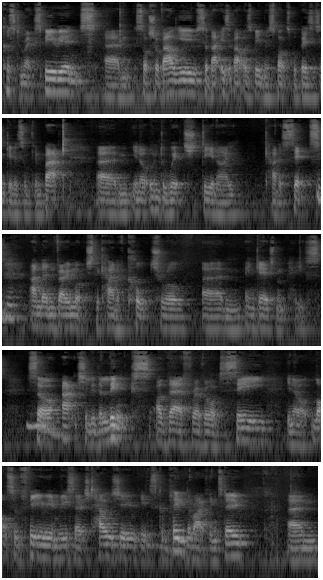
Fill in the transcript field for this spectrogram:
customer experience, um, social value. So that is about us being responsible business and giving something back. Um, you know, under which DNI kind of sits, mm-hmm. and then very much the kind of cultural um, engagement piece. Mm-hmm. So actually, the links are there for everyone to see you know, lots of theory and research tells you it's completely the right thing to do. Um,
